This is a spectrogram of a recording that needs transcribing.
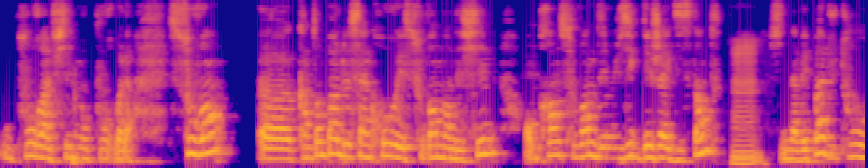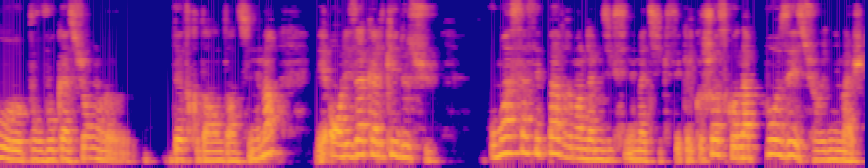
ou pour un film ou pour voilà. Souvent, euh, quand on parle de synchro et souvent dans des films, on prend souvent des musiques déjà existantes mm. qui n'avaient pas du tout euh, pour vocation euh, d'être dans, dans, le cinéma, mais on les a calquées dessus. Pour moi, ça c'est pas vraiment de la musique cinématique, c'est quelque chose qu'on a posé sur une image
